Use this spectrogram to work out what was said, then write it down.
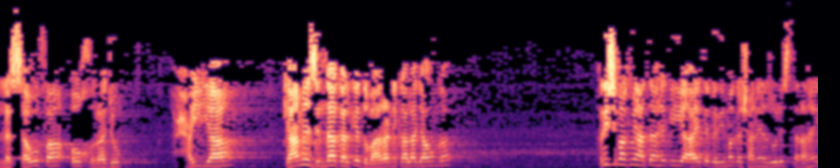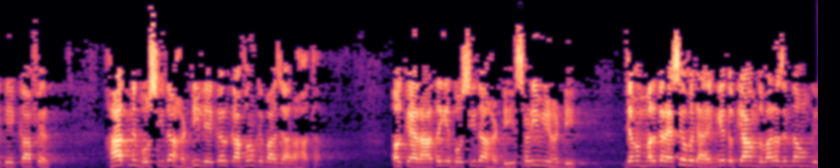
لسوفا اخ رجو حیا کیا میں زندہ کر کے دوبارہ نکالا جاؤں گا؟ حدیث پاک میں آتا ہے کہ یہ آیت کریمہ کا شان نزول اس طرح ہے کہ ایک کافر ہاتھ میں بوسیدہ ہڈی لے کر کافروں کے پاس جا رہا تھا اور کہہ رہا تھا یہ بوسیدہ ہڈی، سڑی ہوئی ہڈی جب ہم مر کر ایسے ہو جائیں گے تو کیا ہم دوبارہ زندہ ہوں گے؟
